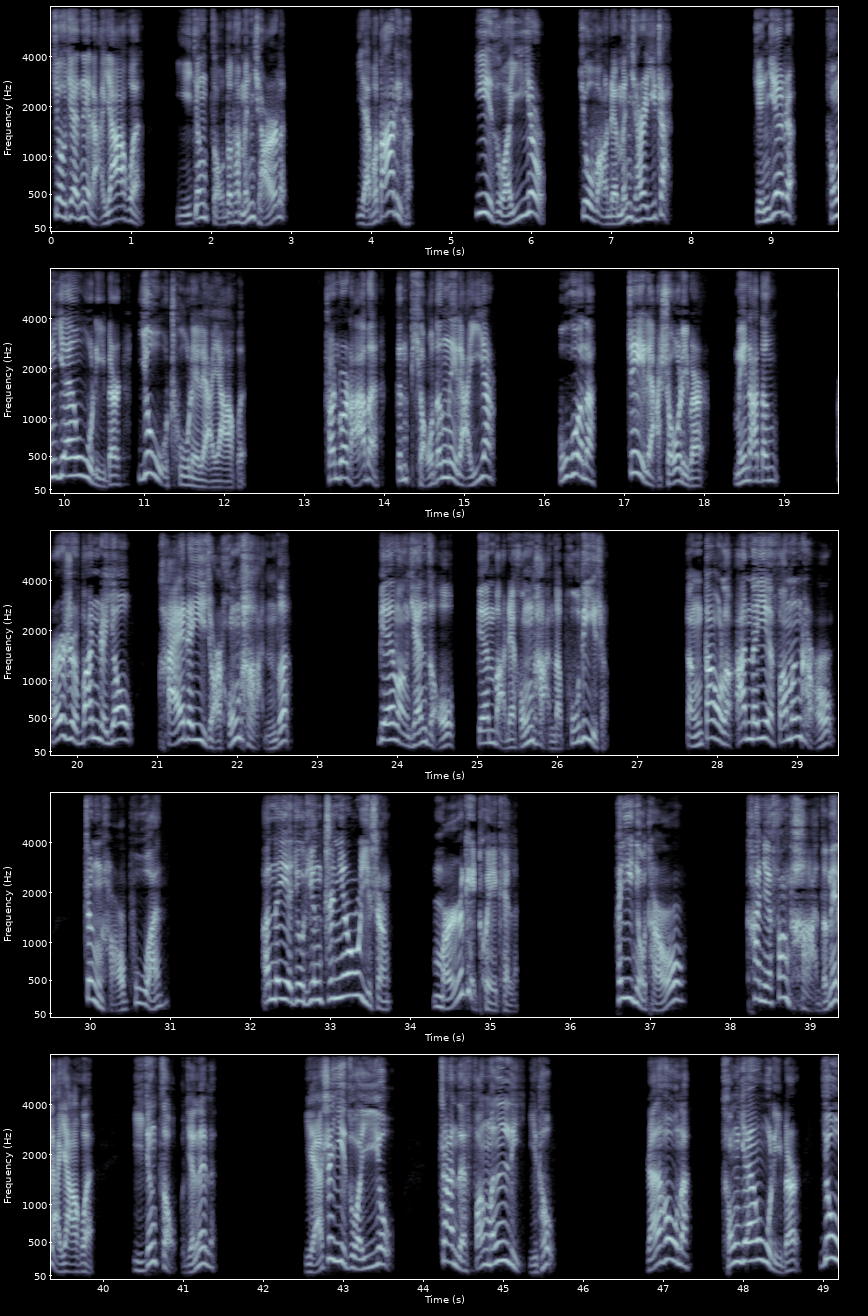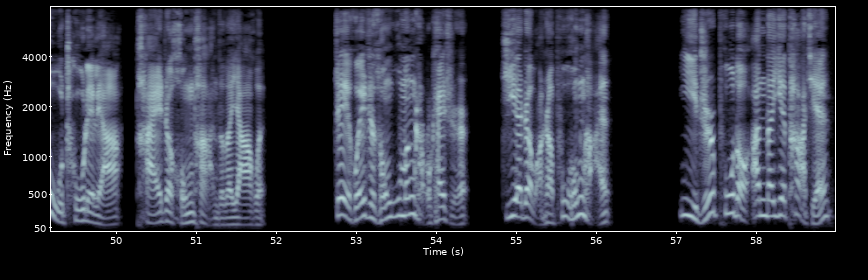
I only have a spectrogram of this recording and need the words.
就见那俩丫鬟已经走到他门前了，也不搭理他，一左一右就往这门前一站。紧接着，从烟雾里边又出来俩丫鬟，穿着打扮跟挑灯那俩一样。不过呢，这俩手里边没拿灯，而是弯着腰抬着一卷红毯子，边往前走边把这红毯子铺地上。等到了安德业房门口，正好铺完，安德业就听吱扭一声，门给推开了。他一扭头，看见放毯子那俩丫鬟已经走进来了，也是一左一右站在房门里头。然后呢，从烟雾里边又出来俩抬着红毯子的丫鬟，这回是从屋门口开始，接着往上铺红毯。一直铺到安大爷榻前，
